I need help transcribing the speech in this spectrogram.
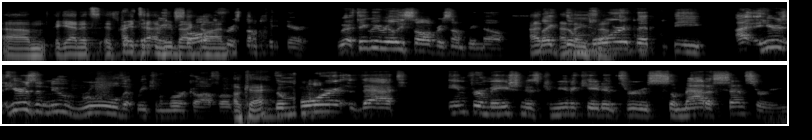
Um, again, it's it's great to have you back on. For something here, I think we really solved for something though. I, like the more so. that the I, here's here's a new rule that we can work off of. Okay. The more that information is communicated through somatosensory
